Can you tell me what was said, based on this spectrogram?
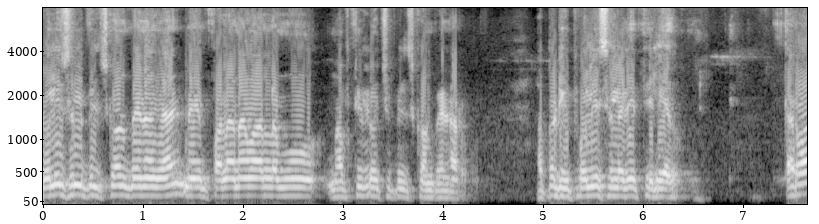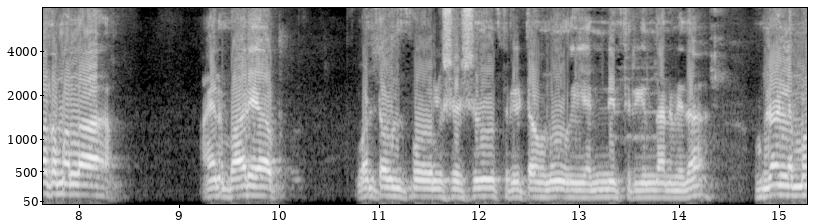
పోలీసులు పిలుచుకొని పోయినా కానీ మేము ఫలానా వాళ్ళము మఫ్టీలు వచ్చి పిలుచుకొని పోయినారు. అప్పటికి పోలీసులు అనేది తెలియదు. తర్వాత మళ్ళా ఆయన భార్య one town police station three town ఇవన్నీ తిరిగిన దాని మీద ఉండాలమ్మా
